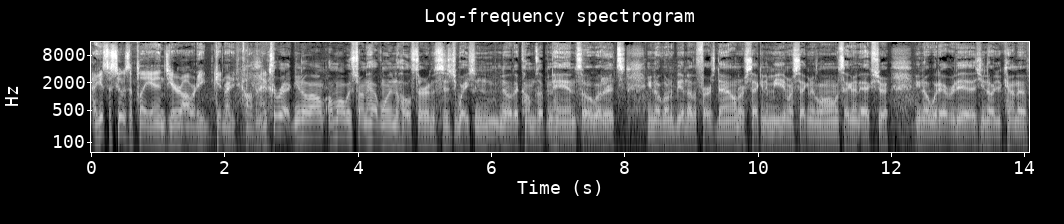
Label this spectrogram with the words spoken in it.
I guess as soon as the play ends, you're already getting ready to call the next. Correct. You know, I'm, I'm always trying to have one in the holster in the situation you know that comes up in hand. So whether it's you know going to be another first down or second and medium or second and long, second and extra, you know whatever it is, you know you're kind of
